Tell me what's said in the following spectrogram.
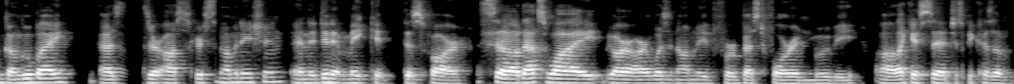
Gangubai as their Oscar nomination, and it didn't make it this far. So that's why RR wasn't nominated for Best Foreign Movie. Uh, like I said, just because of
